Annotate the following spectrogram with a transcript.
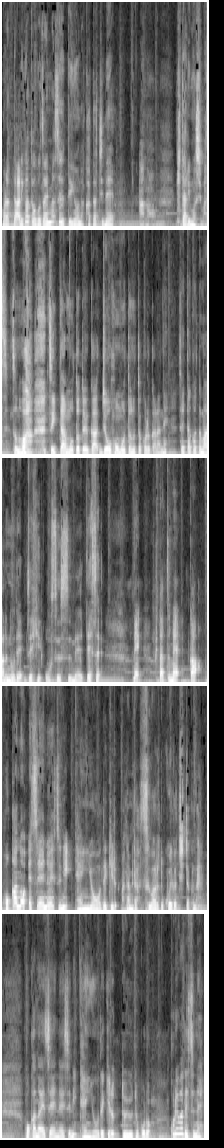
もらってありがとうございますっていうような形であの来たりもします。その ツイッター元というか情報元のところからね。そういったこともあるのでぜひおすすめです。で2つ目が他の SNS に転用できる。あダメだ。座ると声がちっちゃくなる。他の SNS に転用できるというところ。これはですね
